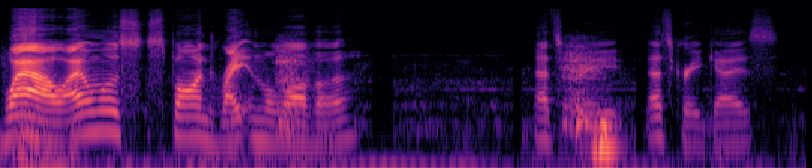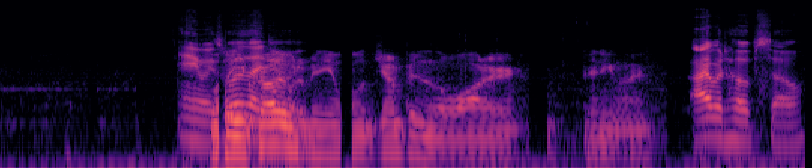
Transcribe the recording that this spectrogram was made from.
Wow, I almost spawned right in the lava. That's great. That's great, guys. Anyways, Well, what you probably would have been able to jump into the water anyway. I would hope so.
